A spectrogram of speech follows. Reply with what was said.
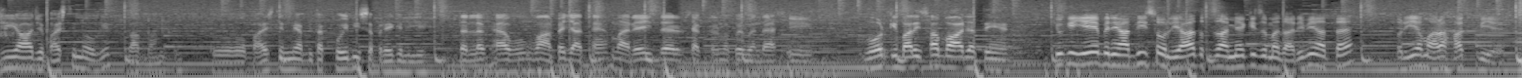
جی آج بائیس دن ہو گئے لاک ڈاؤن کے۔ تو بائیس دن میں ابھی تک کوئی بھی سپرے کے لیے۔ تعلق ہے وہ وہاں پہ جاتے ہیں ہمارے ادھر سیکٹر میں کوئی بندہ ایسی ووٹ کی باری سب آ جاتے ہیں۔ کیونکہ یہ بنیادی سہولیات انتظامیہ کی ذمہ داری بھی آتا ہے۔ اور یہ ہمارا حق بھی ہے۔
